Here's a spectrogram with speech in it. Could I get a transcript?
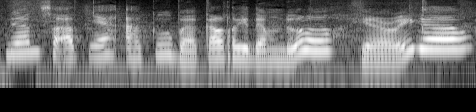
Dan saatnya aku bakal redeem dulu Here we go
